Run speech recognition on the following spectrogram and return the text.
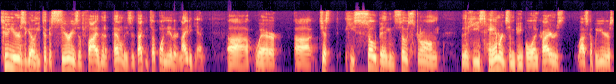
two years ago he took a series of five minute penalties. In fact, he took one the other night again, uh, where uh, just he's so big and so strong that he's hammered some people. And Kreider's last couple years.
